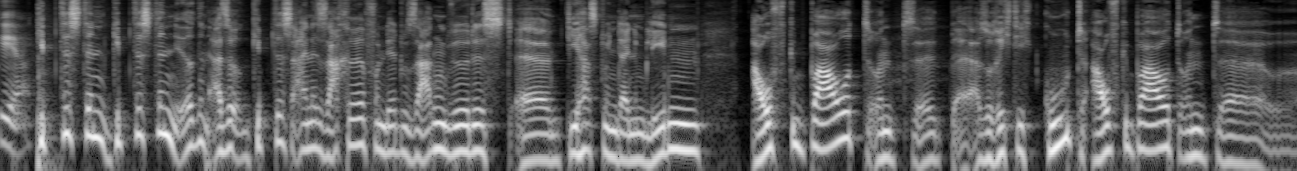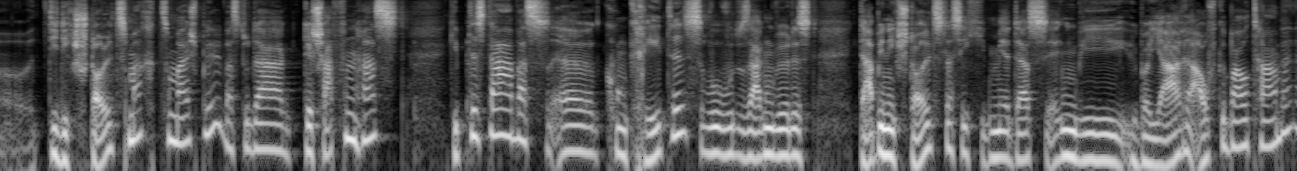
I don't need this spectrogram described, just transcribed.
gehe. Gibt es denn, gibt es denn irgend, also gibt es eine Sache, von der du sagen würdest, äh, die hast du in deinem Leben aufgebaut und äh, also richtig gut aufgebaut und äh, die dich stolz macht zum Beispiel, was du da geschaffen hast? Gibt es da was äh, Konkretes, wo, wo du sagen würdest, da bin ich stolz, dass ich mir das irgendwie über Jahre aufgebaut habe?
